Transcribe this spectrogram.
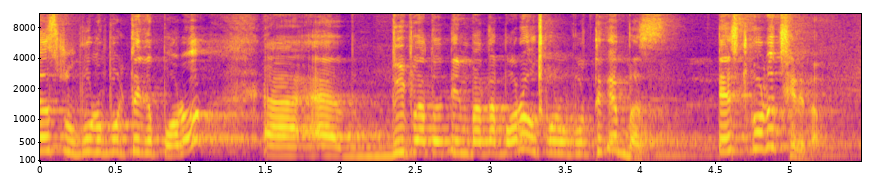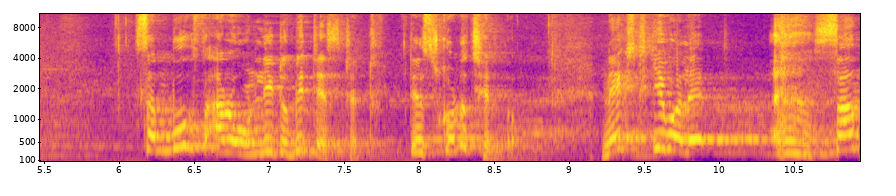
জাস্ট উপর উপর থেকে পড়ো দুই পাতা, তিন পাতা পড়ো, উপর উপর থেকে বাস টেস্ট করো, ছেড়ে দাও। Some books are only to be tested test করো, ছেড়ে দাও। নেক্সট কি বলে? সাম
